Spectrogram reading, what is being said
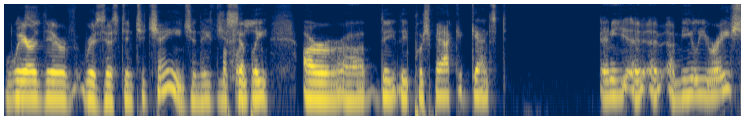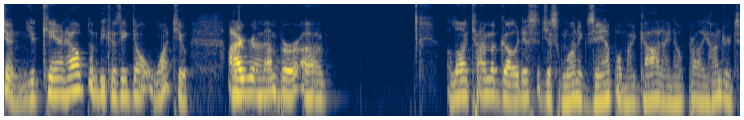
where they're resistant to change and they just simply are uh, they they push back against any uh, uh, amelioration. You can't help them because they don't want to. I remember uh, a long time ago. This is just one example. My God, I know probably hundreds.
